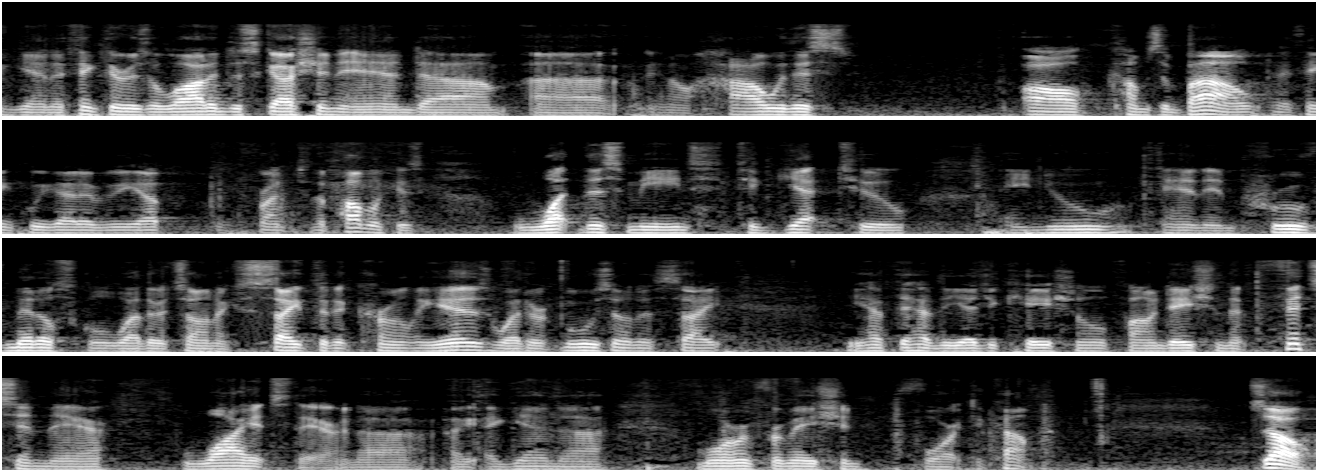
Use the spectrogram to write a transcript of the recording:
Again, I think there is a lot of discussion and, um, uh, you know, how this all comes about, I think we gotta be up front to the public is what this means to get to a new and improved middle school, whether it's on a site that it currently is, whether it moves on a site. You have to have the educational foundation that fits in there, why it's there, and, uh, a- again, uh, more information for it to come. So,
